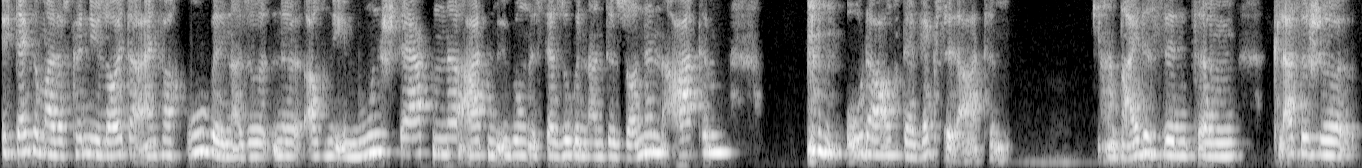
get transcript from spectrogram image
ich denke mal, das können die Leute einfach googeln. Also eine, auch eine immunstärkende Atemübung ist der sogenannte Sonnenatem oder auch der Wechselatem. Beides sind ähm, klassische,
